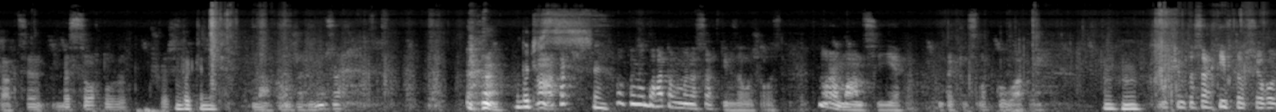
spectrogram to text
Так, це без сорту вже щось. Викинуть. Да, вже мусор. Мабуть, А, так. все. Ну, ну, багато в мене сортів залишилось. Ну, романс є. Такий слабкуватий. Угу. В общем-то, сортів то всього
